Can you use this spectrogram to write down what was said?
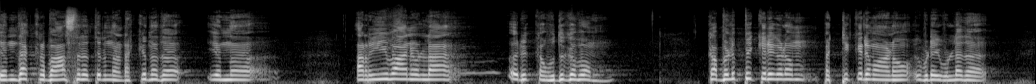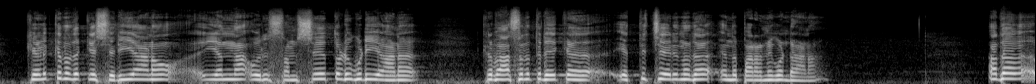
എന്താ കൃപാസനത്തിൽ നടക്കുന്നത് എന്ന് അറിയുവാനുള്ള ഒരു കൗതുകവും കബളിപ്പിക്കലുകളും പറ്റിക്കലുമാണോ ഇവിടെ ഉള്ളത്? കേൾക്കുന്നതൊക്കെ ശരിയാണോ എന്ന ഒരു സംശയത്തോടു കൂടിയാണ് കൃപാസനത്തിലേക്ക് എത്തിച്ചേരുന്നത് എന്ന് പറഞ്ഞുകൊണ്ടാണ്. അത്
